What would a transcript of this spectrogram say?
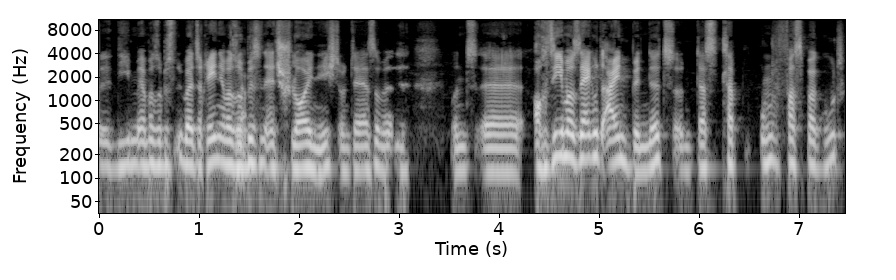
äh, die ihm immer so ein bisschen überdrehen, immer so ein bisschen entschleunigt und der ist aber, und äh, auch sie immer sehr gut einbindet und das klappt unfassbar gut.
